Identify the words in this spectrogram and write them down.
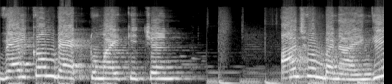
Welcome back to my kitchen. आज हम बनाएँगे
